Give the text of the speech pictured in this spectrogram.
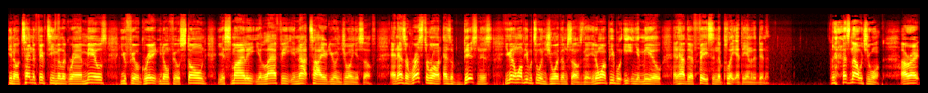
You know, 10 to 15 milligram meals, you feel great, you don't feel stoned, you're smiley, you're laughy, you're not tired, you're enjoying yourself. And as a restaurant, as a business, you're gonna want people to enjoy themselves there. You don't want people eating your meal and have their face in the plate at the end of the dinner. That's not what you want. All right.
